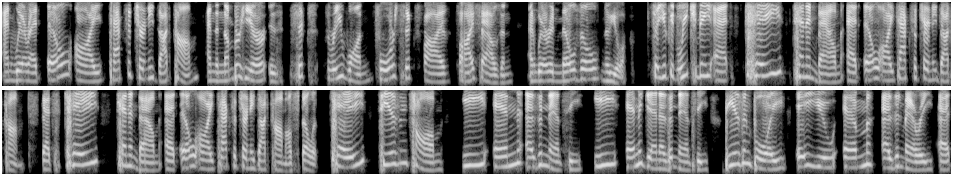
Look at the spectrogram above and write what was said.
and we're at litaxattorney.com. And the number here is 631 465 5000. And we're in Melville, New York. So you could reach me at K Tenenbaum at litaxattorney.com. That's K Tenenbaum at litaxattorney.com. I'll spell it K T as in Tom, E N as in Nancy, E N again as in Nancy, B as in boy, A U M as in Mary at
